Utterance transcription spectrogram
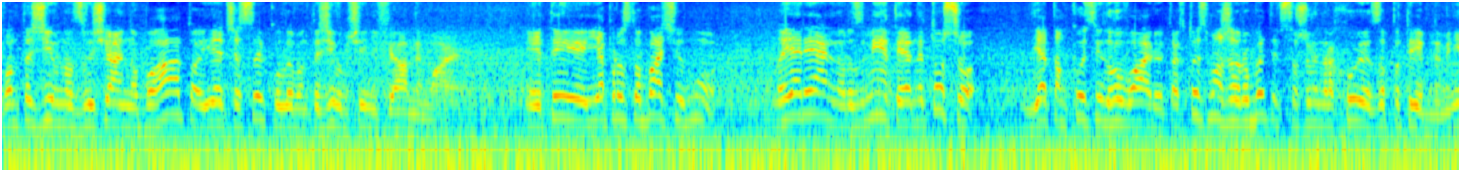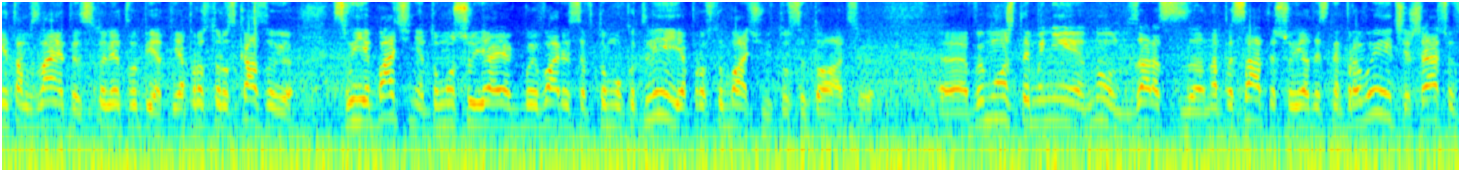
вантажів надзвичайно багато, є часи, коли вантажів взагалі ніфіга немає. І ти, я просто бачу, ну, ну я реально розумієте, я не то, що я там когось відговарюю, та хтось може робити все, що він рахує за потрібне. Мені там, знаєте, сто літ в обід. Я просто розказую своє бачення, тому що я якби варюся в тому котлі, і я просто бачу ту ситуацію. Е, Ви можете мені ну, зараз написати, що я десь не правий чи ще щось.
